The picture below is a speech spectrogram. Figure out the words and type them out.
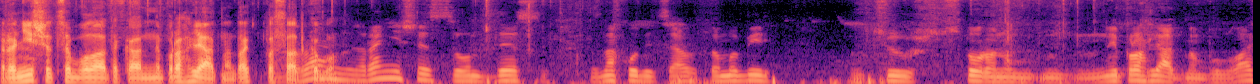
Раніше це була така непроглядна, так? Посадка була. Ран- Раніше он, де с- знаходиться автомобіль, в цю сторону м, непроглядно було, а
